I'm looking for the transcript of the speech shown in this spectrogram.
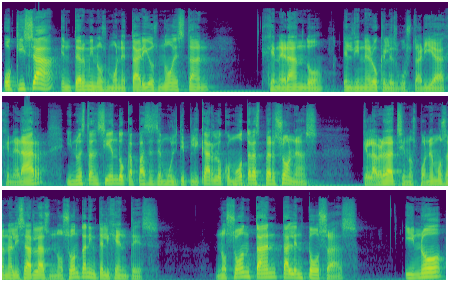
O quizá en términos monetarios no están generando el dinero que les gustaría generar y no están siendo capaces de multiplicarlo como otras personas que la verdad si nos ponemos a analizarlas no son tan inteligentes, no son tan talentosas y no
